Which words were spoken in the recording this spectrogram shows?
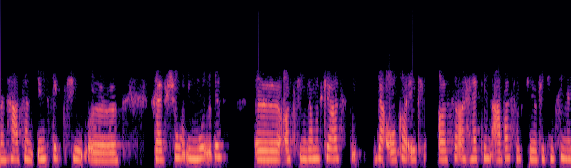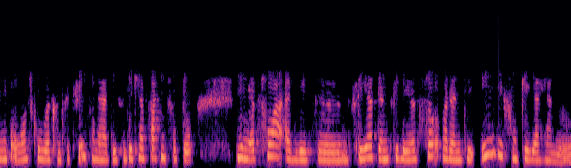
man har sådan en instinktiv øh, reaktion imod det. Øh, og tænker måske også, jeg overgår ikke. også at have den arbejdsopgave, det kan simpelthen ikke overskue, hvad konsekvenserne er af det. Så det kan jeg sagtens forstå. Men jeg tror, at hvis øh, flere danske læger så, hvordan det egentlig fungerer hernede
